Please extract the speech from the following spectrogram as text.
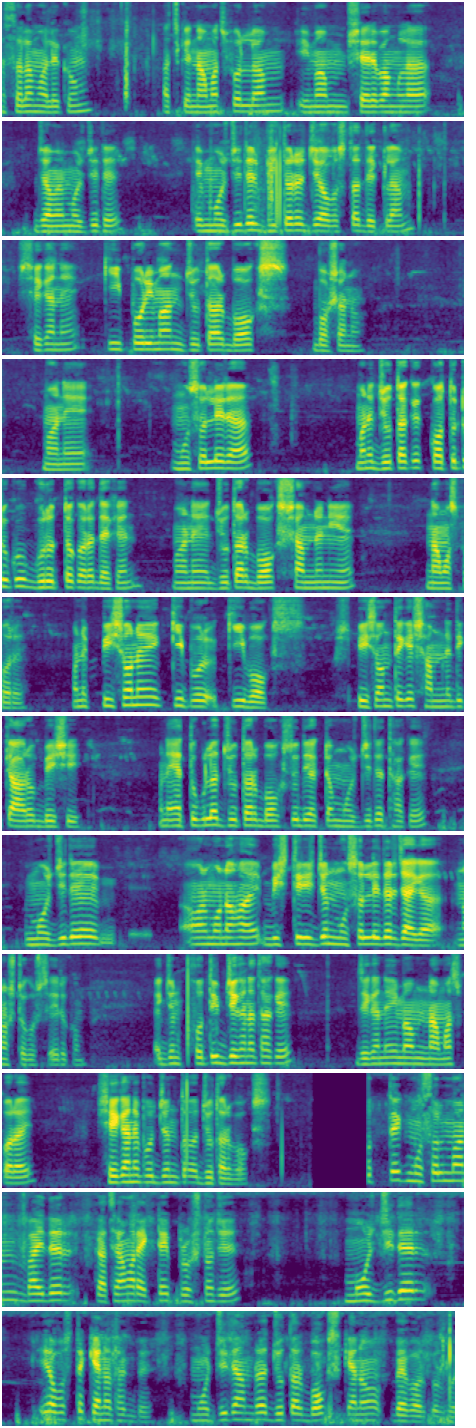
আসসালামু আলাইকুম। আজকে নামাজ পড়লাম ইমাম শেরে বাংলা জামে মসজিদে। এই মসজিদের ভিতরের যে অবস্থা দেখলাম, সেখানে কি পরিমাণ জুতার বক্স বসানো। মানে মুসল্লিরা মানে জুতাকে কতটুকু গুরুত্ব করে দেখেন মানে জুতার বক্স সামনে নিয়ে নামাজ পড়ে। মানে পিছনে কি কি বক্স? পিছন থেকে সামনের দিকে আরও বেশি। মানে এতগুলা জুতার বক্স যদি একটা মসজিদে থাকে, মসজিদে, আমার মনে হয় বিশ তিরিশ জন মুসল্লিদের জায়গা নষ্ট করছে এরকম। একজন খতিব যেখানে থাকে, যেখানে ইমাম নামাজ পড়ায়, সেখানে পর্যন্ত জুতার বক্স প্রত্যেক মুসলমান ভাইদের কাছে আমার একটাই প্রশ্ন যে, মসজিদের এই অবস্থা কেন থাকবে? মসজিদে আমরা জুতার বক্স কেন ব্যবহার করব?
